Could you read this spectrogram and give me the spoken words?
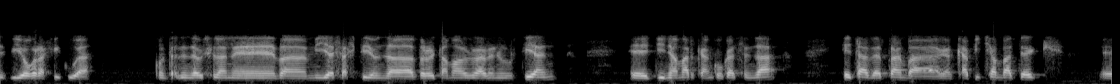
ez, biografikoa. Kontaten dauzelan, e, ba, mila zazpion da berroita maurgarren urtean, e, Dinamarkan kokatzen da, eta bertan, ba, kapitxan batek, e,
